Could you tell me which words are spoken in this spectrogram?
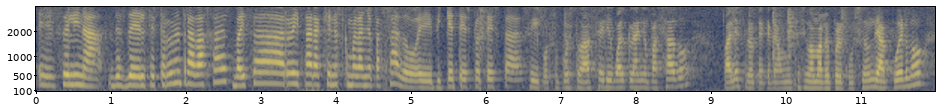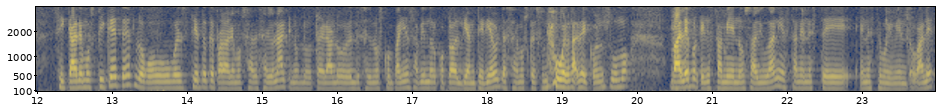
eh, Celina, desde el sector donde trabajas, ¿vais a realizar acciones como el año pasado? Eh, ¿Piquetes, protestas? Sí, por supuesto, va a ser igual que el año pasado, ¿vale? Espero que tenga muchísima más repercusión, de acuerdo. Sí que haremos piquetes, luego es cierto que pararemos a desayunar, que nos lo traerá el desayuno los compañeros habiendo comprado el día anterior, ya sabemos que es una huelga de consumo, ¿vale? Porque ellos también nos ayudan y están en este, en este movimiento, ¿vale?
